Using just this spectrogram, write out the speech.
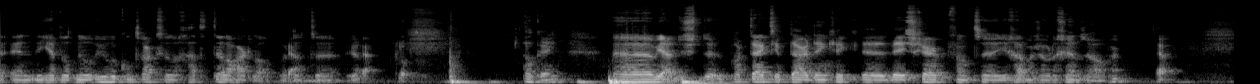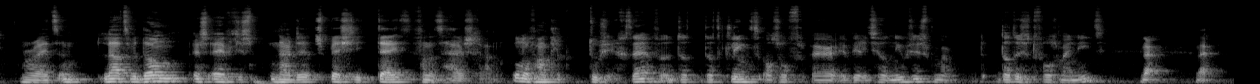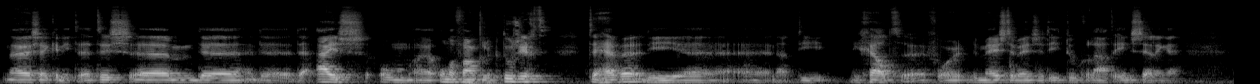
en je hebt dat nul uren contract, dan gaat de teller hard lopen. Ja, dat, ja. ja klopt. Oké. Okay. Uh, ja, dus de praktijktip daar denk ik, uh, wees scherp, want uh, je gaat maar zo de grens over. Ja. Alright, en laten we dan eens eventjes naar de specialiteit van het huis gaan. Onafhankelijk toezicht. Hè? Dat, dat klinkt alsof er weer iets heel nieuws is, maar dat is het volgens mij niet. Nee, nee, nee zeker niet. Het is um, de, de, de eis om onafhankelijk toezicht te hebben, die, nou, die die geldt uh, voor de meeste WZI toegelaten instellingen.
